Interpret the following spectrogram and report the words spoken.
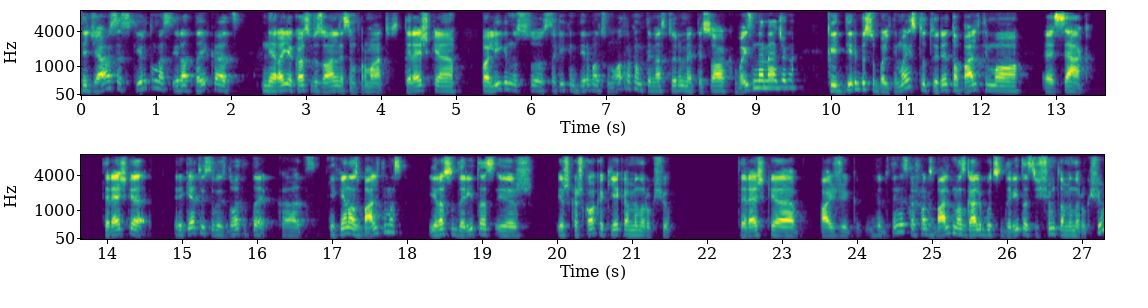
didžiausias skirtumas yra tai, kad nėra jokios vizualinės informacijos. Tai reiškia, palyginus su, sakykime, dirbant su nuotraukom, tai mes turime tiesiog vaizdinę medžiagą. Kai dirbi su baltymais, tu turi to baltymo e, seką. Tai reiškia, reikėtų įsivaizduoti taip, kad kiekvienas baltymas yra sudarytas iš, iš kažkokio kiekio aminorūkščių. Tai reiškia, pavyzdžiui, vidutinis kažkoks baltymas gali būti sudarytas iš šimto aminorūkščių.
